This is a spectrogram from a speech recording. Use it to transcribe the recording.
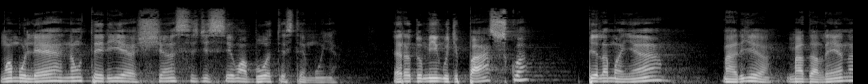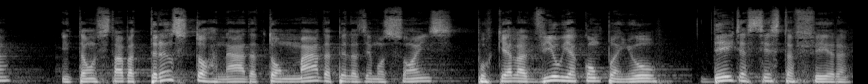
uma mulher não teria chances de ser uma boa testemunha. Era domingo de Páscoa, pela manhã, Maria Madalena então estava transtornada, tomada pelas emoções, porque ela viu e acompanhou desde a sexta-feira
